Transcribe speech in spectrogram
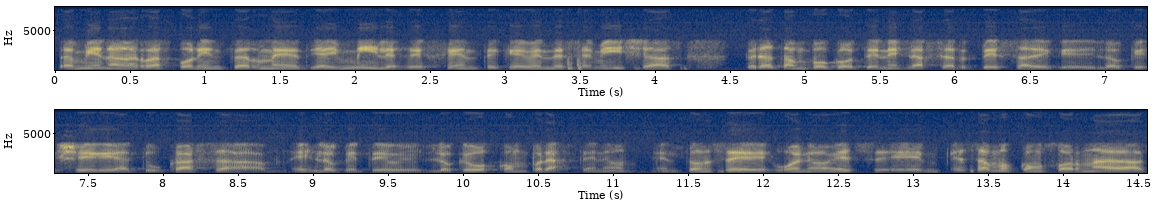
también agarras por internet y hay miles de gente que vende semillas, pero tampoco tenés la certeza de que lo que llegue a tu casa es lo que lo que vos compraste, ¿no? Entonces, bueno, eh, empezamos con jornadas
